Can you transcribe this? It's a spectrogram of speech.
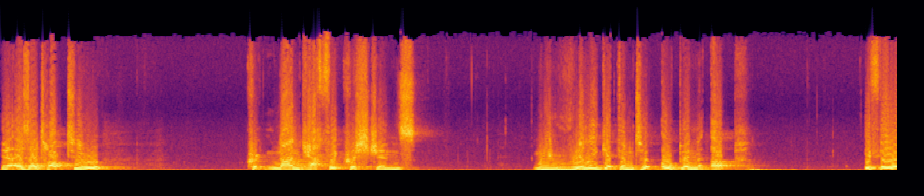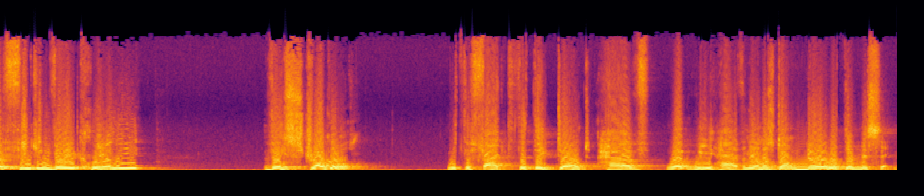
You know, as I talk to non-Catholic Christians, when you really get them to open up, if they are thinking very clearly, they struggle with the fact that they don't have what we have, and they almost don't know what they're missing.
